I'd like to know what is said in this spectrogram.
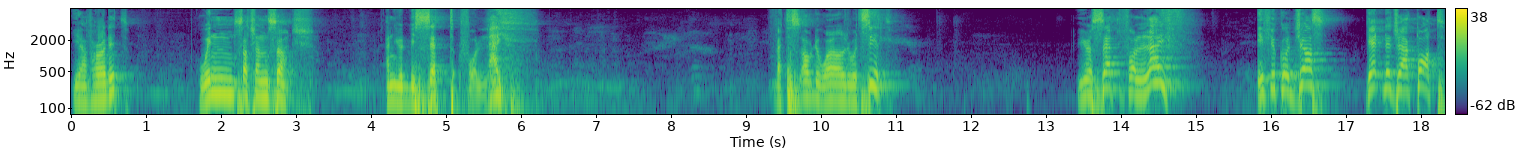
You have heard it? Win such and such, and you'd be set for life. That is how the world would see it. You're set for life. If you could just get the jackpot.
